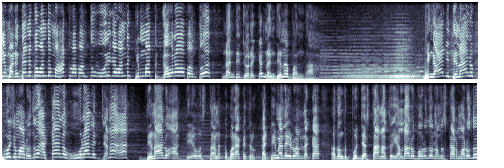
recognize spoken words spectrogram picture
ಈ ಮನೆತನಕ್ಕೆ ಒಂದು ಮಹತ್ವ ಬಂತು, ಊರಿಗೆ ಒಂದು ಕಿಮ್ಮತ್ ಗೌರವ ಬಂತು ನಂದಿ ಜ್ವರಕ್ಕೆ ನಂದಿನ ಬಂದ. ಹಿಂಗಾಗಿ ದಿನಾಲು ಪೂಜೆ ಮಾಡೋದು ಅಷ್ಟೇ ಅಲ್ಲ, ಊರಾಗ ಜನ ದಿನಾಲು ಆ ದೇವಸ್ಥಾನಕ್ಕೆ ಬರಾಕತ್ತಿರು. ಕಟ್ಟಿ ಮೇಲೆ ಇಡುವಲ್ಲಕ್ಕ ಅದೊಂದು ಪೂಜ್ಯ ಸ್ಥಾನ ಆಯ್ತು ಎಲ್ಲರೂ ಬರೋದು, ನಮಸ್ಕಾರ ಮಾಡೋದು.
